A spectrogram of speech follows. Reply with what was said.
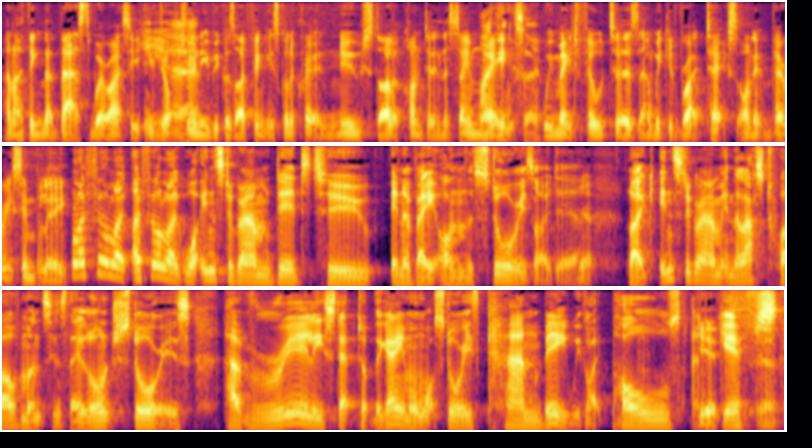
and I think that that's where I see a huge Yeah. opportunity because I think it's going to create a new style of content in the same way so. we made filters and we could write text on it very simply. Well, I feel like I feel like what Instagram did to innovate on the stories idea. Yeah. Like Instagram in the last 12 months since they launched stories have really stepped up the game on what stories can be with like polls mm-hmm. and GIFs, GIFs, yeah.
